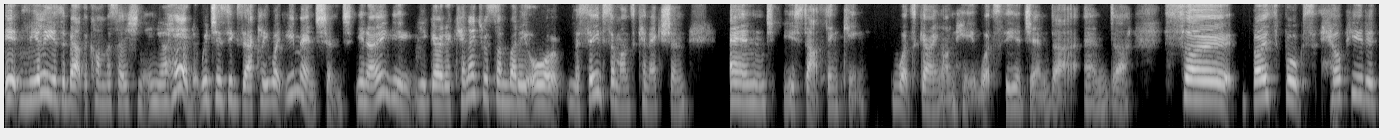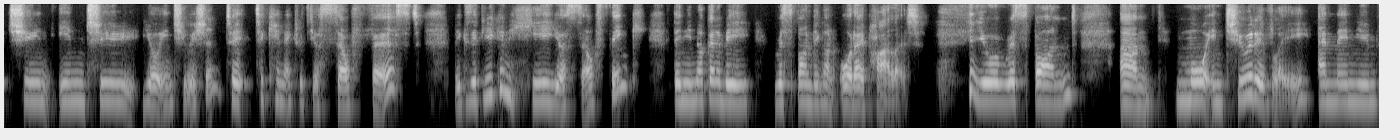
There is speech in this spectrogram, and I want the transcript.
it really is about the conversation in your head which is exactly what you mentioned. You know you, you go to connect with somebody or receive someone's connection and you start thinking what's going on here what's the agenda. And uh, so both books help you to tune into your intuition to, to connect with yourself first because if you can hear yourself think then you're not going to be responding on autopilot. You will respond um, more intuitively and then you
